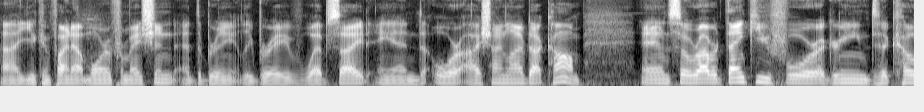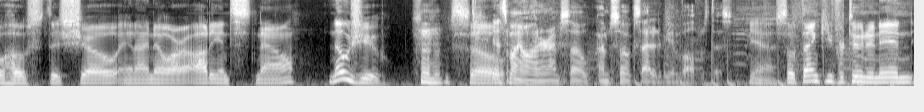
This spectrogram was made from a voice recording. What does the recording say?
Uh, you can find out more information at the Brilliantly Brave website and or iShineLive.com. And so, Robert, thank you for agreeing to co-host this show. And I know our audience now knows you. so It's my honor. I'm so I'm so excited to be involved with this. yeah. So thank you for tuning in.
